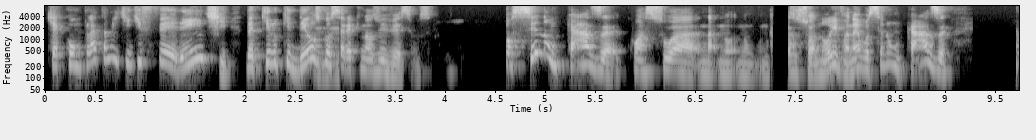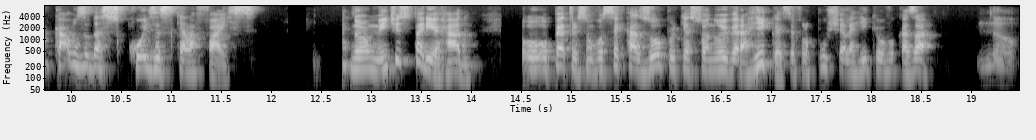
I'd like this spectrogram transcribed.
que é completamente diferente daquilo que Deus uhum. gostaria que nós vivêssemos. Você não casa com a sua, no, no, no caso, sua noiva, né? Você não casa por causa das coisas que ela faz. Normalmente isso estaria errado. Ô, Peterson, você casou porque a sua noiva era rica? Você falou, puxa, ela é rica, eu vou casar? Não.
